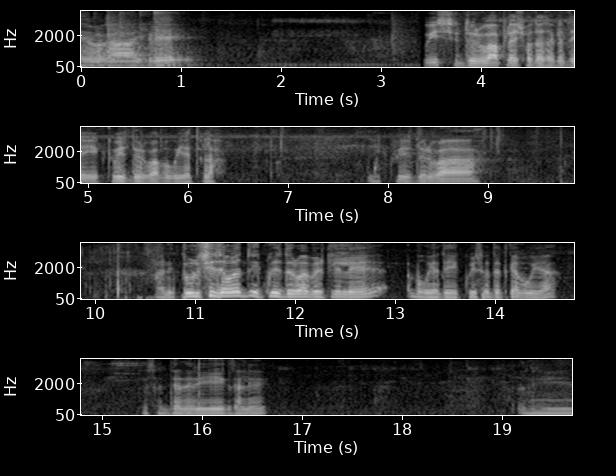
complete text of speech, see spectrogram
हे बघा इकडे. एकवीस दुर्वा आपल्या शोधासाठी तर एकवीस दुर्वा बघूया चला. एकवीस दुर्वा. आणि तुळशीजवळच एकवीस दुर्वा भेटलेले बघूया ते एकवीस होतात का बघूया. सध्या तरी एक झाले. आणि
